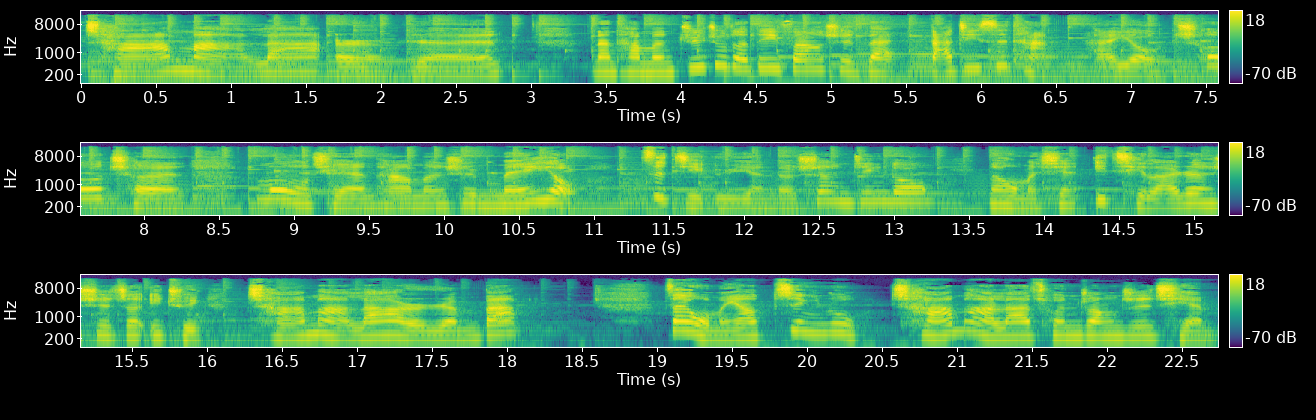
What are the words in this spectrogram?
查马拉尔人。那他们居住的地方是在达吉斯坦，还有车臣。目前他们是没有自己语言的圣经的哦。那我们先一起来认识这一群查马拉尔人吧。在我们要进入查马拉村庄之前，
